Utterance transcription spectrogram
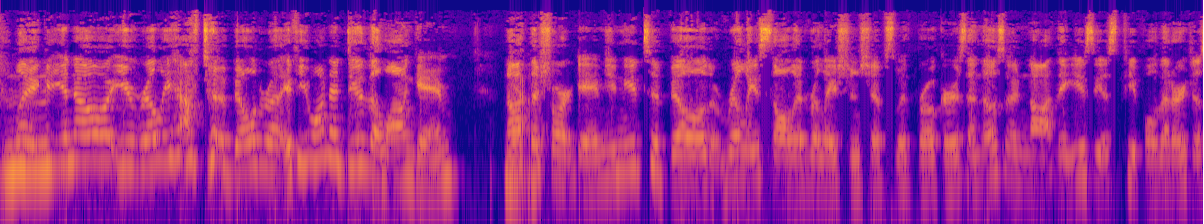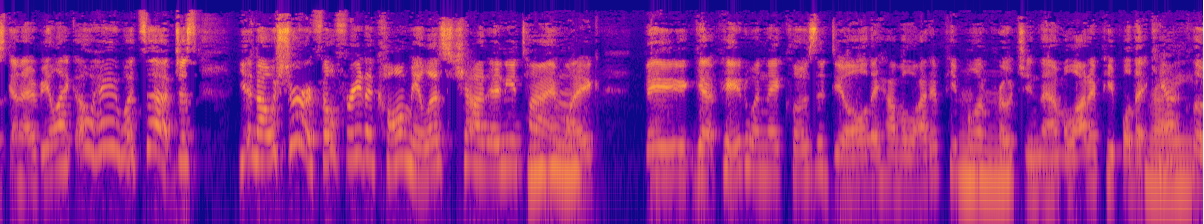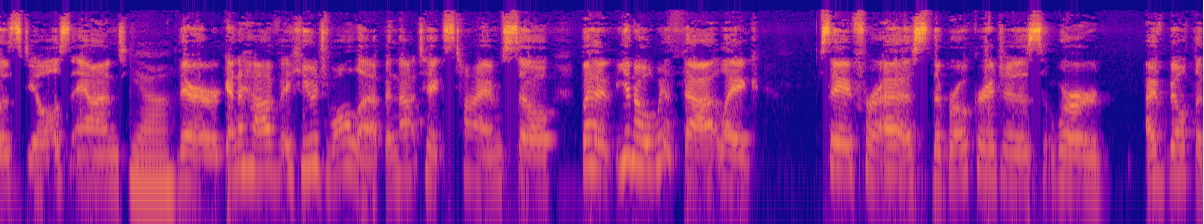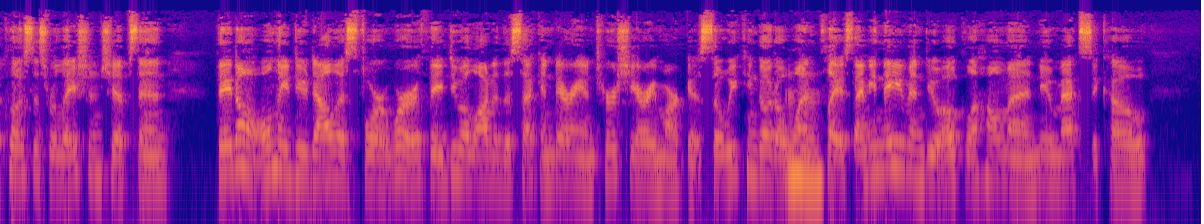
Mm-hmm. Like, you know, you really have to build, if you want to do the long game, not yeah. the short game. You need to build really solid relationships with brokers. And those are not the easiest people that are just going to be like, oh, hey, what's up? Just, you know, sure, feel free to call me. Let's chat anytime. Mm-hmm. Like, they get paid when they close a deal. They have a lot of people mm-hmm. approaching them, a lot of people that right. can't close deals, and yeah. they're going to have a huge wall up, and that takes time. So, but you know, with that, like, say for us, the brokerages were, I've built the closest relationships, and they don't only do Dallas Fort Worth, they do a lot of the secondary and tertiary markets. So we can go to mm-hmm. one place. I mean, they even do Oklahoma and New Mexico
